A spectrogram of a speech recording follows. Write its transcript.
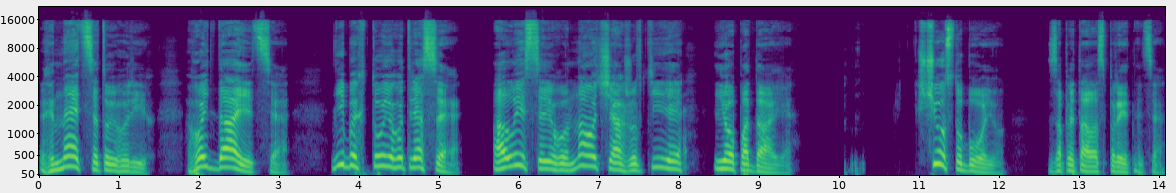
Гнеться той горіх, гойдається, ніби хто його трясе, а листя його на очах жовтіє і опадає. Що з тобою? запитала спритниця.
